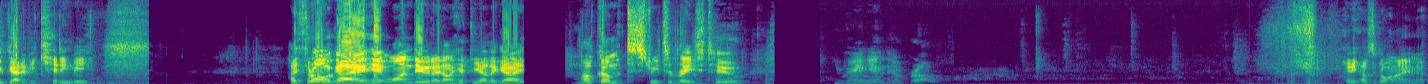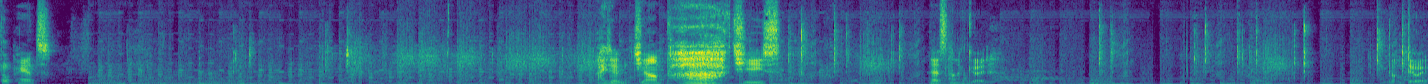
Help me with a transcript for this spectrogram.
you gotta be kidding me. I throw a guy, I hit one dude, I don't hit the other guy. Welcome to Streets of Rage 2. You hang in there, bro. Hey, how's it going, I Iron Etho Pants? I didn't jump. Ah, jeez. That's not good. Don't do it.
